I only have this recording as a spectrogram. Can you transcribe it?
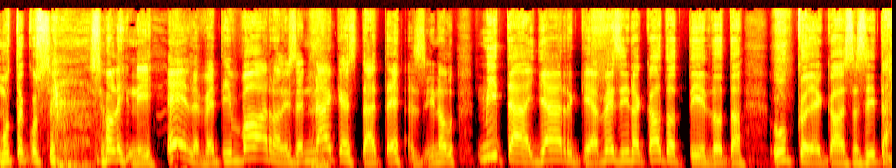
Mutta kun se, se oli niin helvetin vaarallisen näköistä, että eihän siinä ollut mitään järkeä. Me siinä katsottiin tota ukkojen kanssa sitä,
